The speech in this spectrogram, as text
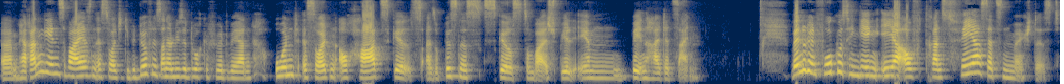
ähm, Herangehensweisen. Es sollte die Bedürfnisanalyse durchgeführt werden und es sollten auch Hard Skills, also Business Skills zum Beispiel, ähm, beinhaltet sein. Wenn du den Fokus hingegen eher auf Transfer setzen möchtest,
